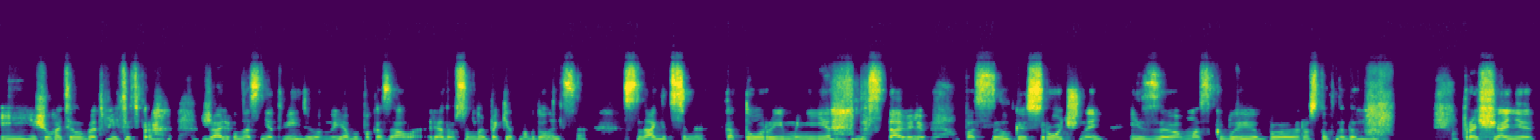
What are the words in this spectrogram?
И еще хотела бы отметить про... Жаль, у нас нет видео, но я бы показала. Рядом со мной пакет Макдональдса с наггетсами, которые мне доставили посылкой срочной из э, Москвы в Ростов-на-Дону прощание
